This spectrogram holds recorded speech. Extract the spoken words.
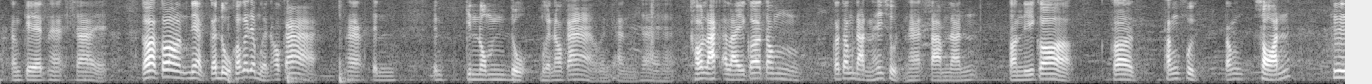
ๆอังเกตฮะใช่ ก็ก็เนี่ยกระดูกเขาก็จะเหมือนออก้าฮะเป็นเป็นกินนมดุเหมือนออก้าเหมือนกันใช่ฮะเขารักอะไรก็ต้องก็ต้องดันให้สุดนะฮะตามนั้น ตอนนี้ก็ก็ทั้งฝึกต้องสอนคือ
